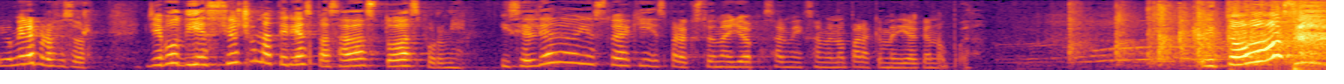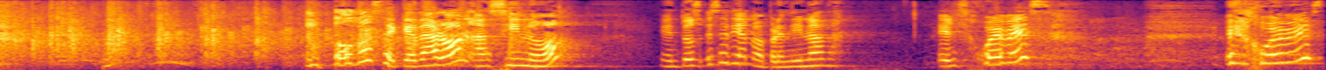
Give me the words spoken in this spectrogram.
Digo, mire, profesor, llevo 18 materias pasadas todas por mí. Y si el día de hoy estoy aquí es para que usted me ayude a pasar mi examen, no para que me diga que no puedo. Y todos, y todos se quedaron así, ¿no? Entonces, ese día no aprendí nada. El jueves, el jueves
